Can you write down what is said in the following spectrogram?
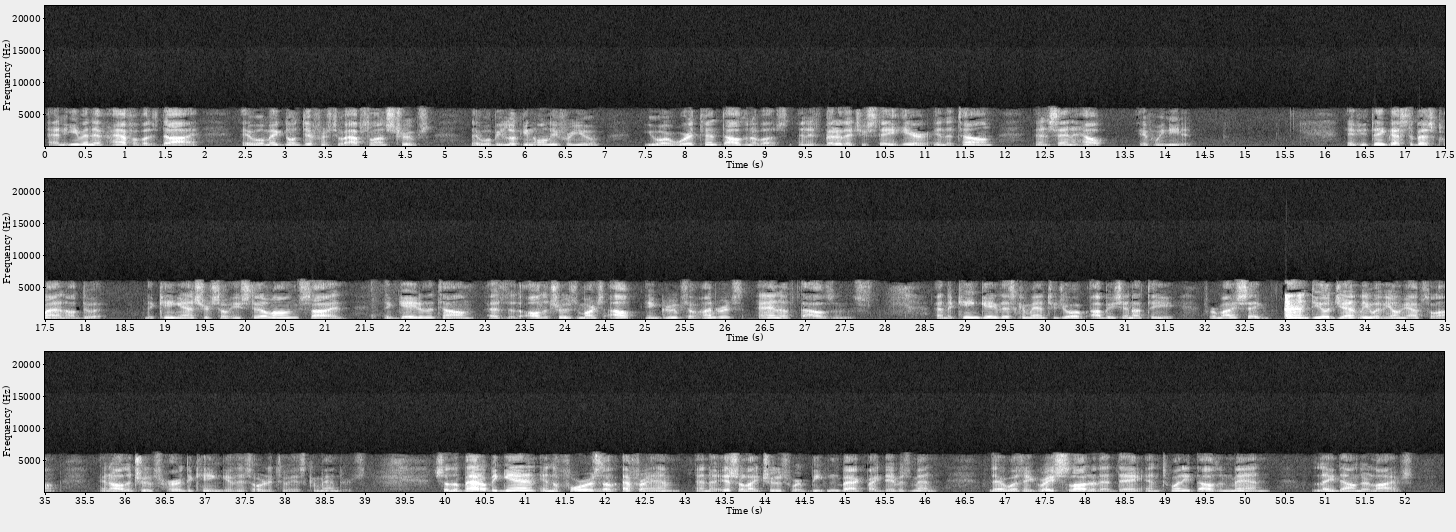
and even if half of us die, it will make no difference to Absalom's troops. They will be looking only for you. You are worth ten thousand of us, and it's better that you stay here in the town and send help if we need it. If you think that's the best plan, I'll do it. The king answered, so he stood alongside the gate of the town as the, all the troops marched out in groups of hundreds and of thousands. And the king gave this command to Joab, Abish, and For my sake, deal gently with young Absalom. And all the troops heard the king give this order to his commanders. So the battle began in the forest of Ephraim, and the Israelite troops were beaten back by David's men. There was a great slaughter that day, and twenty thousand men laid down their lives.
